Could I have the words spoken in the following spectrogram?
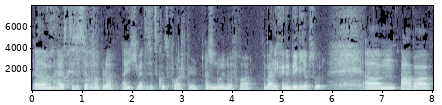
ähm, heißt dieses Song. Hoppla, ich werde das jetzt kurz vorspielen. Also nur den Refrain. Weil ich finde ihn wirklich absurd. Ähm, aber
